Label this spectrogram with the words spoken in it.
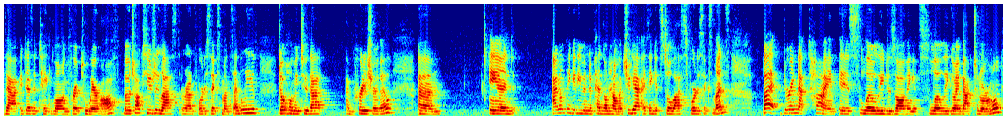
that it doesn't take long for it to wear off. Botox usually lasts around four to six months, I believe. Don't hold me to that. I'm pretty sure though. Um, and I don't think it even depends on how much you get. I think it still lasts four to six months. But during that time, it is slowly dissolving. It's slowly going back to normal.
